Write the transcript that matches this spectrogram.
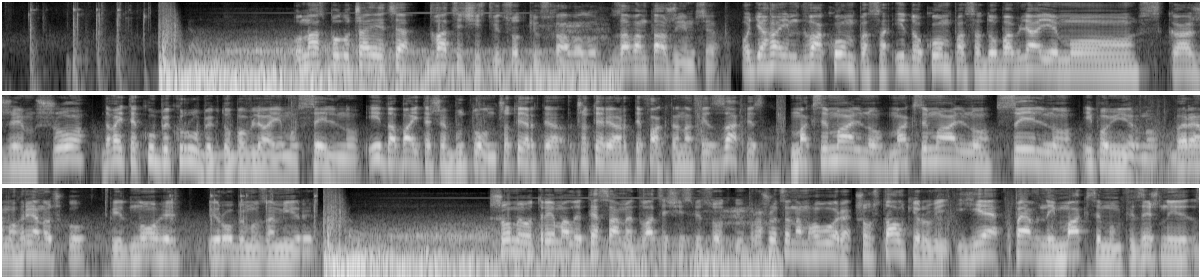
У нас виходить 26% схавало. Завантажуємося. Одягаємо два компаса і до компаса додаємо, скажем, що? Давайте кубик Рубик додаємо сильно. І добавте ще бутон. 4, 4 артефакта на фіззахист. Максимально, максимально, сильно і помірно. Беремо греночку під ноги і робимо заміри. Що ми отримали? Те саме 26%. Про що це нам говорить? Що в сталкерові є певний максимум фізичної,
